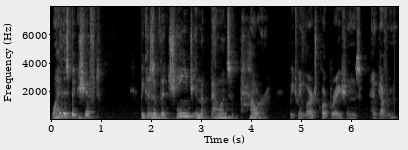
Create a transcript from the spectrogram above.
Why this big shift? Because of the change in the balance of power between large corporations and government.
